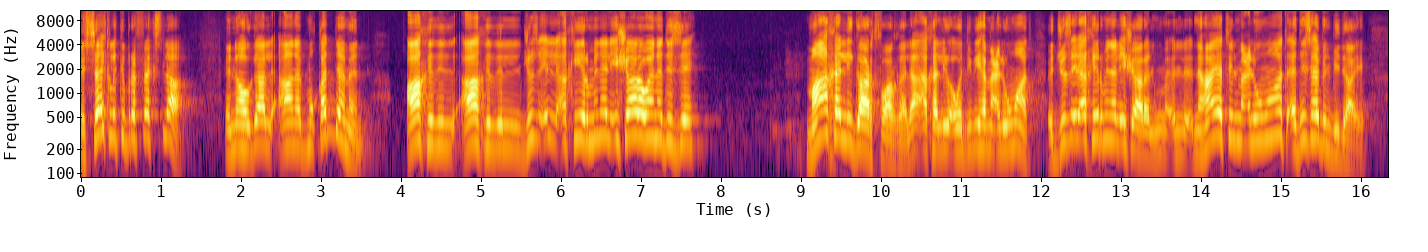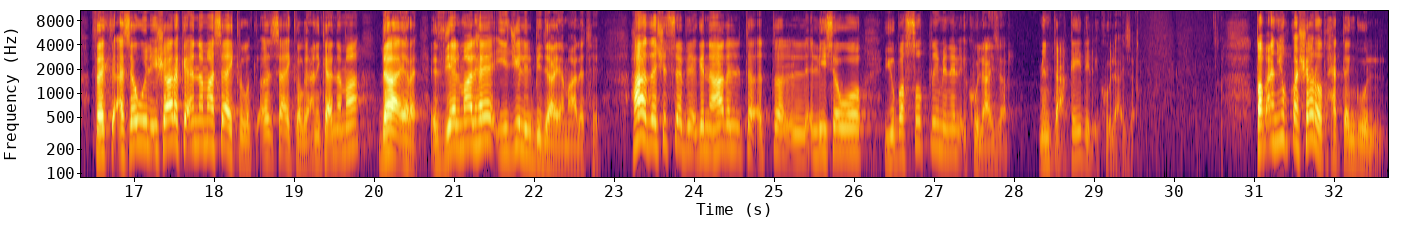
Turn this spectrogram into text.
ال cyclic prefix لا إنه قال أنا مقدما آخذ آخذ الجزء الأخير من الإشارة وين أدزه؟ ما أخلي guard فارغة لا أخلي أودي بيها معلومات الجزء الأخير من الإشارة نهاية المعلومات أدزها بالبداية. فأسوي الإشارة كأنما cycle cycle يعني كأنما دائرة. الذيل مالها يجي للبداية مالتها. هذا شو قلنا هذا اللي سووه يبسط لي من ال equalizer من تعقيد ال equalizer. طبعا يبقى شرط حتى نقول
